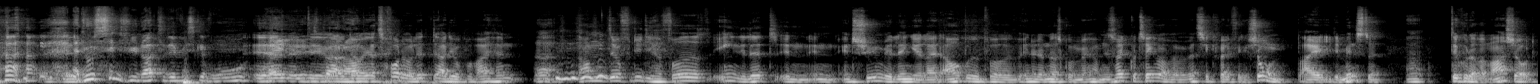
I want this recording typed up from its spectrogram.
er du sindssygt nok til det, vi skal bruge? Ja, det, det, det, var, jeg tror, det var lidt der, de var på vej hen. Ja. Nå, men det var fordi, de har fået egentlig lidt en, en, en sygemelding, eller et afbud på en af dem, der skulle med ham. Jeg så ikke kunne tænke mig at være med til kvalifikationen, bare i det mindste. Ja. Det kunne da være meget sjovt.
